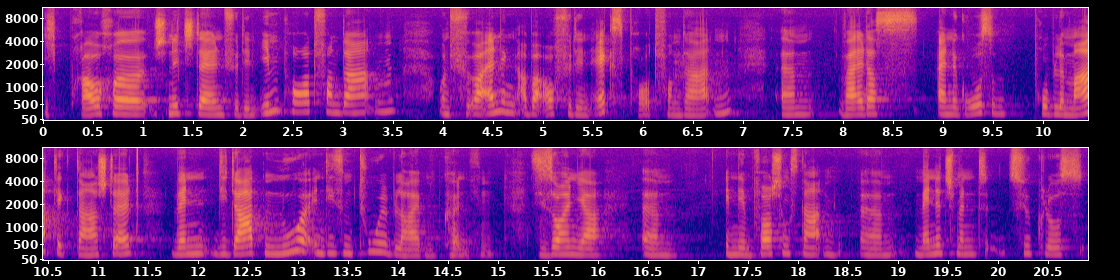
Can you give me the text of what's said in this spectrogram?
ich brauche Schnittstellen für den Import von Daten und vor allen Dingen aber auch für den Export von Daten, ähm, weil das eine große Problematik darstellt, wenn die Daten nur in diesem Tool bleiben könnten. Sie sollen ja ähm, in dem Forschungsdatenmanagementzyklus ähm,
